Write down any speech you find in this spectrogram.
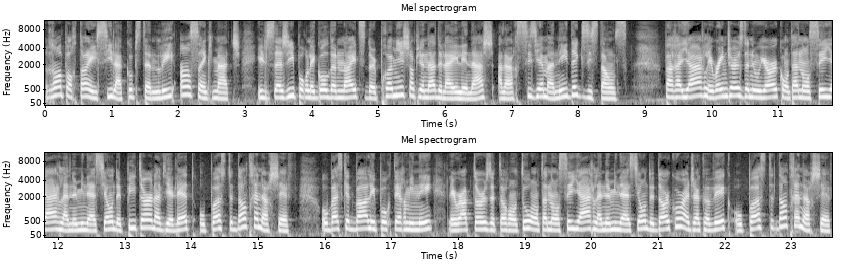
remportant ainsi la Coupe Stanley en cinq matchs. Il s'agit pour les Golden Knights d'un premier championnat de la LNH à leur sixième année d'existence. Par ailleurs, les Rangers de New York ont annoncé hier la nomination de Peter Laviolette au poste d'entraîneur-chef. Au basketball et pour terminer, les Raptors de Toronto ont annoncé hier la nomination de Darko Rajakovic au poste d'entraîneur-chef.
